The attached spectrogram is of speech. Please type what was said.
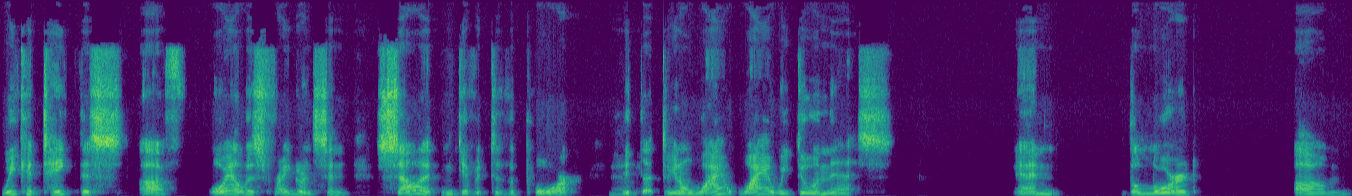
we could take this uh, oil, this fragrance, and sell it and give it to the poor. Yeah. It, you know why why are we doing this?" And the Lord um,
